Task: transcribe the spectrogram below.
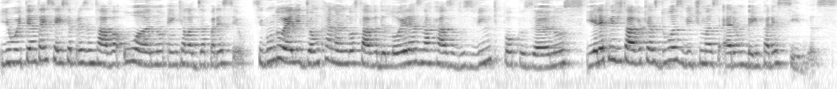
E o 86 representava o ano em que ela desapareceu. Segundo ele, John Cannon gostava de loiras na casa dos 20 e poucos anos e ele acreditava que as duas vítimas eram bem parecidas.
